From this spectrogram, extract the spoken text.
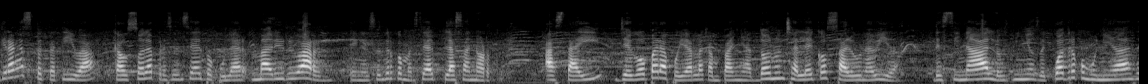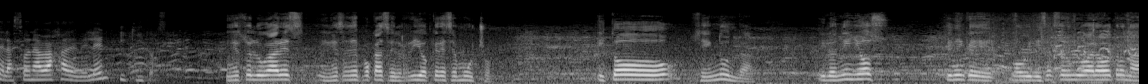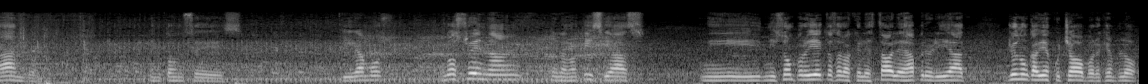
Gran expectativa causó la presencia del popular Mario Ribarren en el centro comercial Plaza Norte. Hasta ahí llegó para apoyar la campaña Don un chaleco, salva una vida, destinada a los niños de cuatro comunidades de la zona baja de Belén y Quitos. En estos lugares, en esas épocas, el río crece mucho y todo se inunda. Y los niños tienen que movilizarse de un lugar a otro nadando. Entonces, digamos, no suenan en las noticias, ni, ni son proyectos a los que el Estado les da prioridad. Yo nunca había escuchado, por ejemplo,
